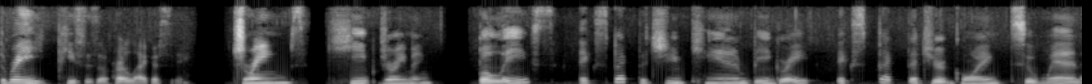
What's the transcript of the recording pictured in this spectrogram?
three pieces of her legacy. Dreams, keep dreaming, beliefs, expect that you can be great expect that you're going to win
